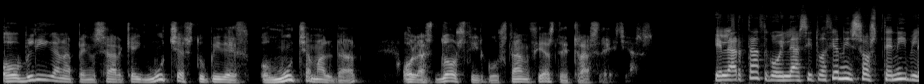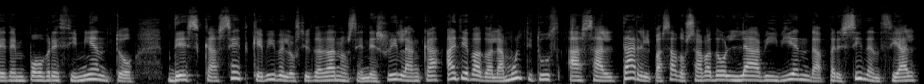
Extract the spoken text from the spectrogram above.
obligan a pensar que hay mucha estupidez o mucha maldad o las dos circunstancias detrás de ellas. El hartazgo y la situación insostenible de empobrecimiento, de escasez que viven los ciudadanos en Sri Lanka ha llevado a la multitud a asaltar el pasado sábado la vivienda presidencial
